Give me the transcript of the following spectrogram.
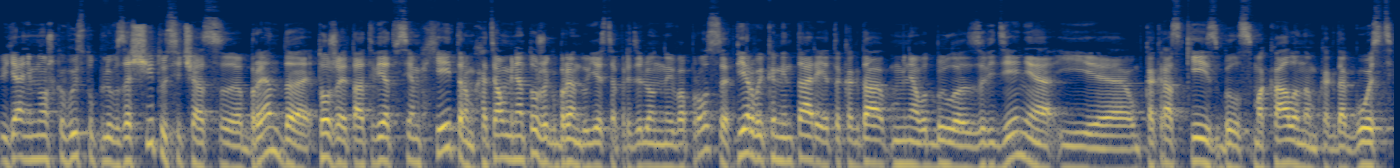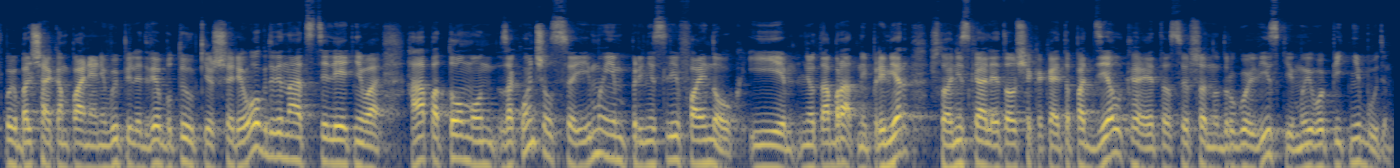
я немножко выступлю в защиту сейчас э, бренда. Тоже это ответ всем хейтерам, хотя у меня тоже к бренду есть определенные вопросы. Первый комментарий, это когда у меня вот было заведение, и э, как раз кейс был с Макаланом, когда гость, большая компания, они выпили две бутылки Шериок 12-летнего, а потом он закончился, и мы им принесли Файнок. И вот обратный пример, что они сказали, сказали, это вообще какая-то подделка, это совершенно другой виски, мы его пить не будем.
